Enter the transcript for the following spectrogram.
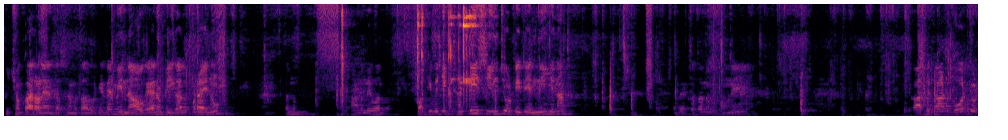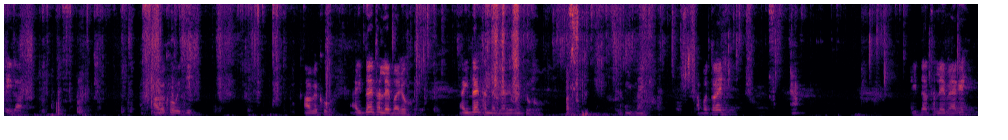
ਪਿੱਛੋਂ ਘਰ ਵਾਲਿਆਂ ਨੇ ਦੱਸਣ ਮੁਤਾਬਕ ਕਹਿੰਦੇ ਮਹੀਨਾ ਹੋ ਗਿਆ ਇਹਨੂੰ ਟੀਕਾ ਭਰਾਏ ਨੂੰ। ਤੁਹਾਨੂੰ ਖਾਣ ਦੇ ਬਾਅਦ, ਬਾਕੀ ਵੀ ਜੀ ਠੰਡੀ ਸੀਲ ਝੋਟੀ ਤੇ ਇੰਨੀ ਜੀ ਨਾ ਵੇਖੋ ਤੁਹਾਨੂੰ ਵਿਖਾਉਣੇ ਆ। ਕੱਦ ਕਾਠ ਬਹੁਤ ਝੋਟੀ ਦਾ। ਆ ਵੇਖੋ ਵੀਰ ਜੀ। ਆ ਵੇਖੋ ਐਦਾਂ ਹੀ ਥੱਲੇ ਬਹਿ ਜਾਓ। ਐਦਾਂ ਹੀ ਥੱਲੇ ਬਹਿ ਜਾਓ ਚਲੋ ਐਦਾਂ ਹੀ। ਆ ਪਤਾ ਹੈ ਥੱਲੇ ਬਹਿ ਗਏ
